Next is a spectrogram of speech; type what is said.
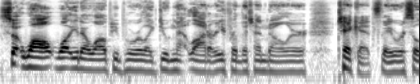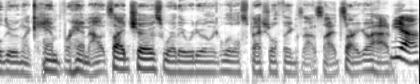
So while while you know while people were like doing that lottery for the ten dollar tickets, they were still doing like ham for ham outside shows where they were doing like little special things outside. Sorry, go ahead. Yeah.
